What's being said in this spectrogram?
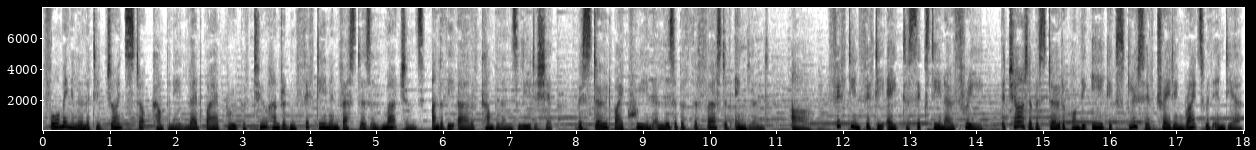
forming a limited joint stock company led by a group of 215 investors and merchants under the Earl of Cumberland's leadership bestowed by Queen Elizabeth I of England, R. 1558 to 1603, the Charter bestowed upon the EIC exclusive trading rights with India,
